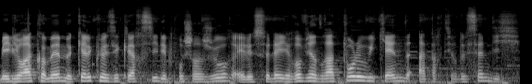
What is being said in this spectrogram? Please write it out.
mais il y aura quand même quelques éclaircies les prochains jours et le soleil reviendra pour le week-end à partir de samedi.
